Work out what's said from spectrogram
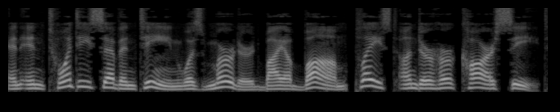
and in 2017 was murdered by a bomb placed under her car seat.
